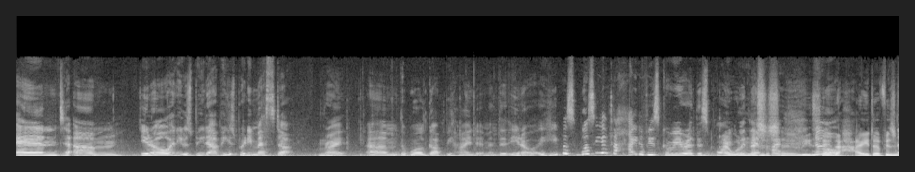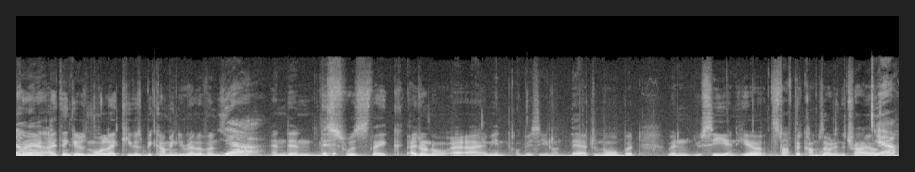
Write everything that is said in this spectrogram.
and um, you know, and he was beat up. He's pretty messed up, Hmm. right? Um, the world got behind him, and the, you know, he was was he at the height of his career at this point I wouldn't necessarily Empire? say No. the height of his No. career. I think it was more like he was becoming irrelevant. Yeah, And then this was like I don't know. I, I mean, obviously you're not there to know, but when you see and hear stuff that comes out in the trial, Yeah.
